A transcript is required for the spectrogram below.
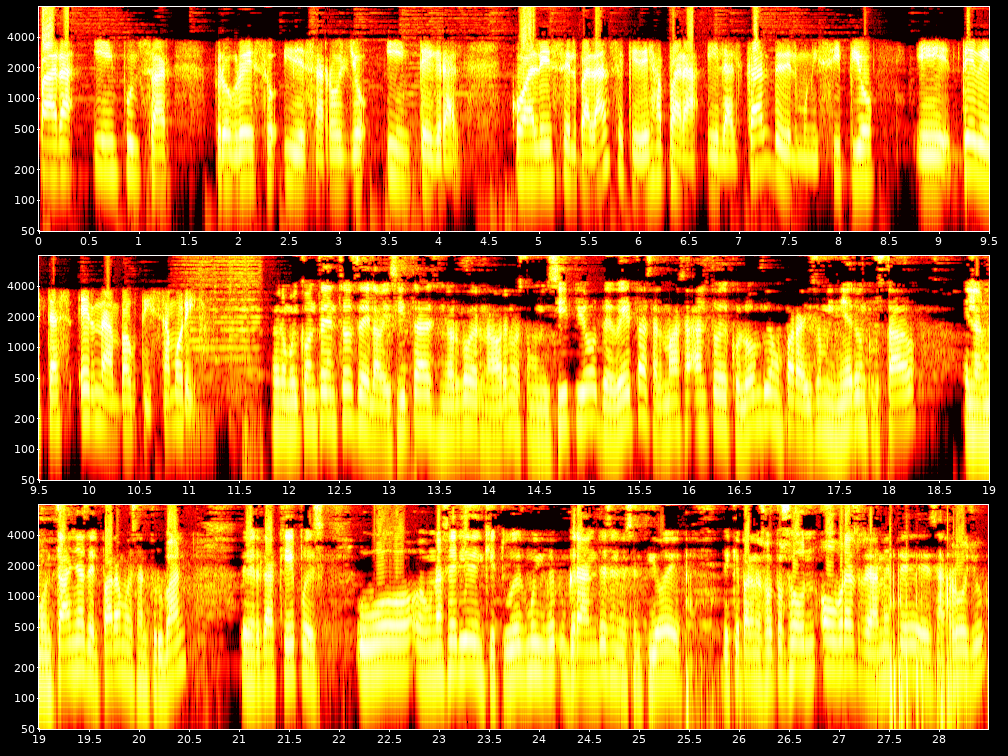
para impulsar progreso y desarrollo integral. ¿Cuál es el balance que deja para el alcalde del municipio eh, de Betas, Hernán Bautista Moreno? Bueno, muy contentos de la visita del señor gobernador en nuestro municipio de Betas, al más alto de Colombia, un paraíso minero incrustado en las montañas del páramo de Santurbán. De verdad que pues hubo una serie de inquietudes muy grandes en el sentido de, que para nosotros son obras realmente de desarrollo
